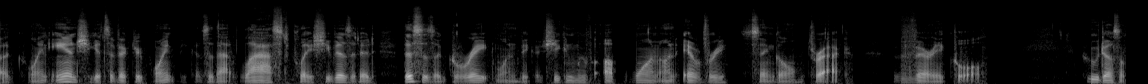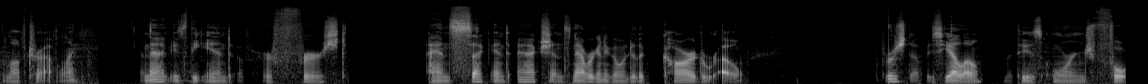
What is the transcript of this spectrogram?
a coin, and she gets a victory point because of that last place she visited. This is a great one because she can move up one on every single track. Very cool. Who doesn't love traveling? And that is the end of her first and second actions. Now we're going to go into the card row. First up is yellow, with his orange 4.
